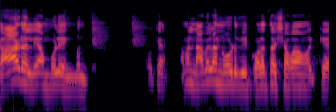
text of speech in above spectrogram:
ಕಾಡಲ್ಲಿ ಆ ಮೂಳೆ ಹೆಂಗ್ ಬಂತು? ಓಕೆ ಆಮೇಲೆ ನಾವೆಲ್ಲ ನೋಡಿದ್ವಿ, ಕೊಳತ ಶವಕ್ಕೆ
